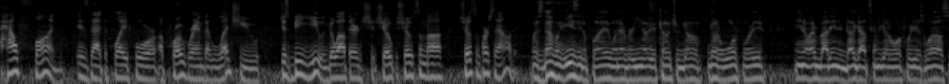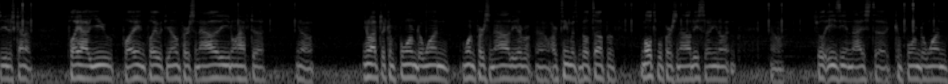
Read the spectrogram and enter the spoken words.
how fun is that to play for a program that lets you just be you and go out there and sh- show show some uh, show some personality? Well, it's definitely easy to play whenever you know your coach would go go to war for you. You know everybody in your dugout's going to go to war for you as well. So you just kind of play how you play and play with your own personality. You don't have to, you know, you don't have to conform to one one personality. Every, you know, our team was built up of multiple personalities, so you know, it, you know it's really easy and nice to conform to one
